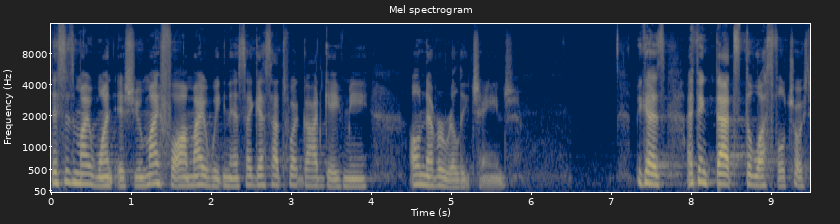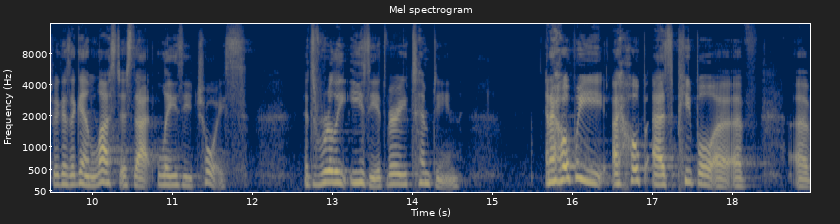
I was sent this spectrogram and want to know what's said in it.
This is my one issue, my flaw, my weakness. I guess that's what God gave me. I'll never really change. Because I think that's the lustful choice. Because again, lust is that lazy choice. It's really easy, it's very tempting. And I hope we, I hope as people of, of,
